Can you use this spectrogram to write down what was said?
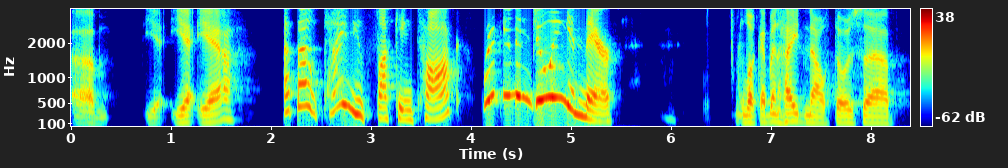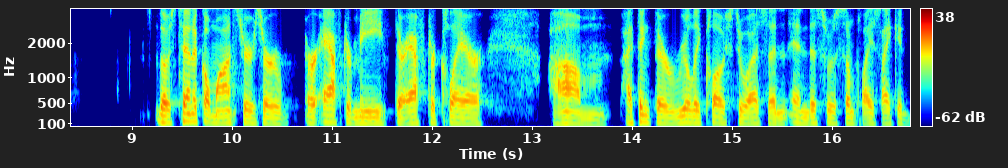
um yeah yeah yeah About time you fucking talk. What have you been doing in there? look i've been hiding out those uh those tentacle monsters are are after me they're after claire um i think they're really close to us and and this was someplace i could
